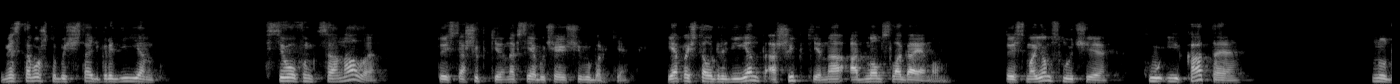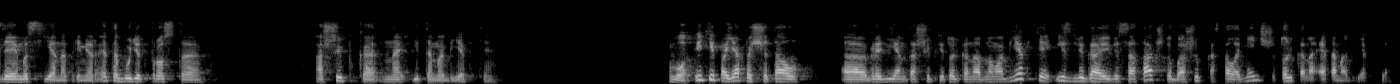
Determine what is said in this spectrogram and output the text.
Вместо того, чтобы считать градиент всего функционала, то есть ошибки на всей обучающей выборке, я посчитал градиент ошибки на одном слагаемом. То есть в моем случае QI катая, ну, для MSE, например, это будет просто ошибка на итем объекте. Вот, и типа я посчитал градиент ошибки только на одном объекте и сдвигаю веса так, чтобы ошибка стала меньше только на этом объекте.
